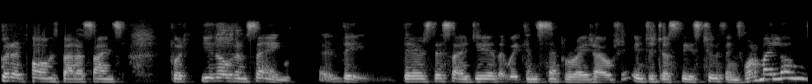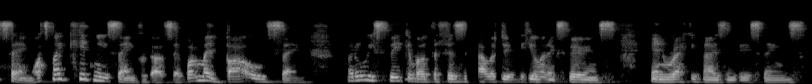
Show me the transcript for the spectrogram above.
good at poems, bad at science. But you know what I'm saying. Uh, the there's this idea that we can separate out into just these two things. What are my lungs saying? What's my kidney saying, for God's sake? What are my bowels saying? How do we speak about the physicality of the human experience in recognizing these things?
